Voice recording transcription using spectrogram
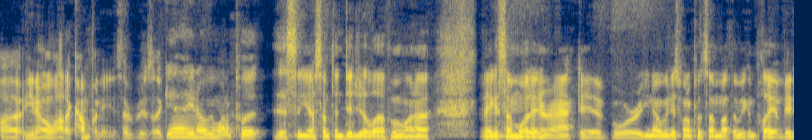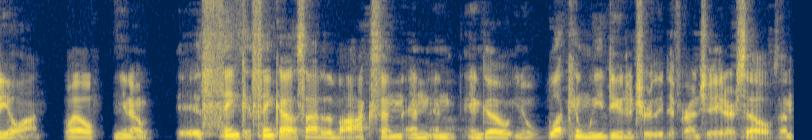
uh, you know a lot of companies. Everybody's like, yeah, you know, we want to put this, you know, something digital up, we want to make it somewhat interactive, or you know, we just want to put something up that we can play a video on. Well, you know, think think outside of the box and and and and go, you know, what can we do to truly differentiate ourselves? And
